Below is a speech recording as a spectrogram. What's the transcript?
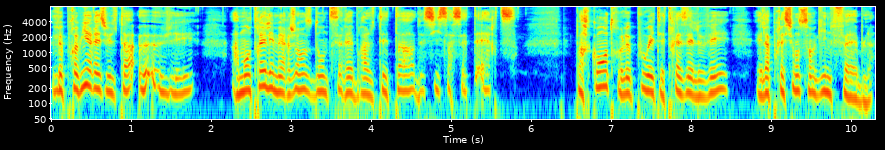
Le premier résultat EEG a montré l'émergence d'ondes cérébrales θ de 6 à 7 Hz. Par contre, le pouls était très élevé et la pression sanguine faible,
